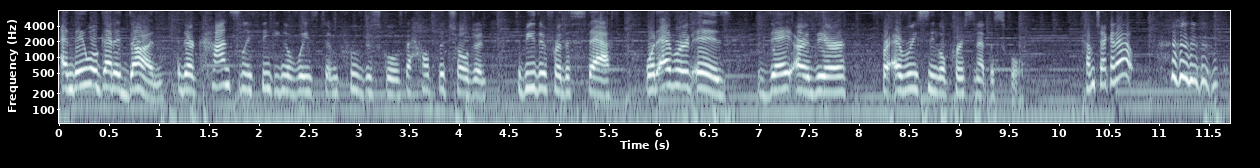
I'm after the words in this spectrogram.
and they will get it done. They're constantly thinking of ways to improve the schools, to help the children, to be there for the staff. Whatever it is, they are there for every single person at the school. Come check it out.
